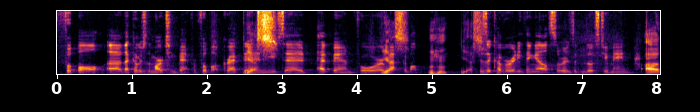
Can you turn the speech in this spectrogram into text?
football, uh, that covers the marching band for football, correct? Yes. And you said pep band for Yes. basketball? hmm Yes. Does it cover anything else, or is it those two main? Uh,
